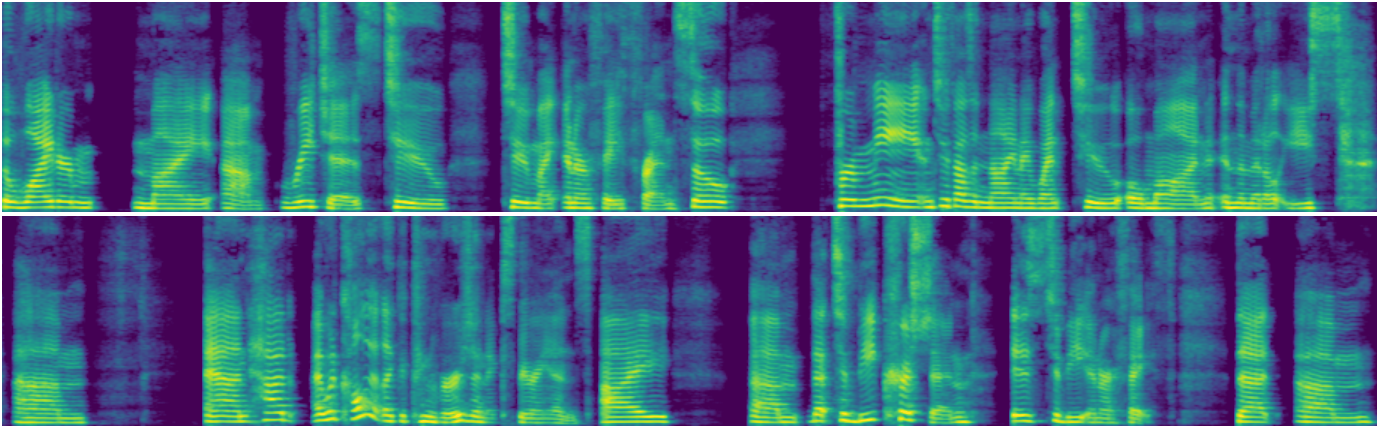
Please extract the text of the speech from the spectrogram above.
the wider my um, reaches to to my interfaith friends. So for me in 2009 i went to oman in the middle east um, and had i would call it like a conversion experience i um, that to be christian is to be interfaith that um,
